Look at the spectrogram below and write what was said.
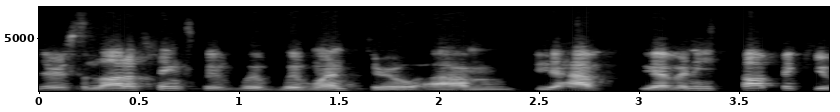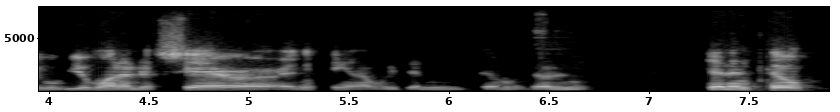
there's a lot of things we we, we went through. Um, do you have do you have any topic you, you wanted to share or anything that we didn't didn't get into?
